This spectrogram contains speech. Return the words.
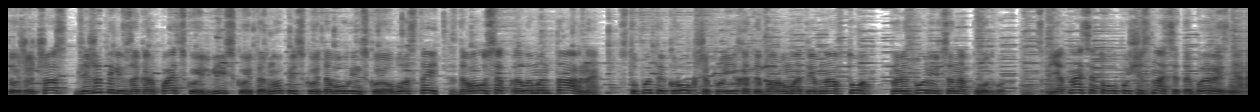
В той же час для жителів Закарпатської, Львівської, Тернопільської та Волинської областей здавалося б елементарне ступити крок чи проїхати пару метрів на авто перетворюється на подвиг. З 15 по 16 березня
